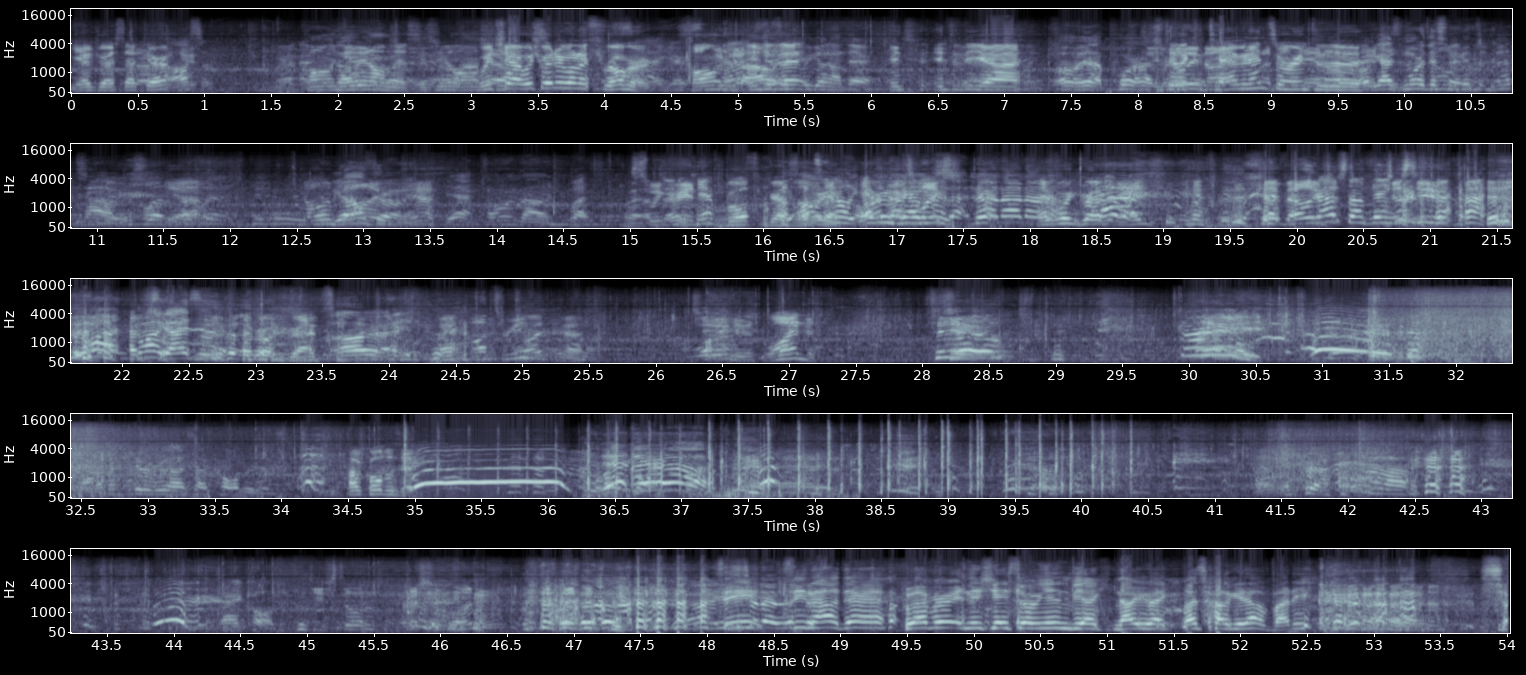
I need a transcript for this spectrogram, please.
You have dressed up, Dara? Awesome. Colin, get in on this. This is your last Which uh, which way do you want to throw her? Colin and Into the We go down there. into, into the uh, Oh yeah, poor us. into the contaminants or into Oh, the? guys, more this way. No, just let, Yeah. Colin we all throw it. Yeah. Yeah, Colin Ballard. What? Swing We her in. can't both grab Oh something. no, everyone grab Nice. No, no, no. Everyone grab an Okay, Ballard, Grab something. just you. Come on, come on, guys. Everyone grab something. All right. On three? One. Two. Three. I'm gonna realize how cold it is. How cold is it? Yeah, Dara! Very cold. You still question one? See, see now, Dara, whoever initiates throwing in, be like, now you're like, let's hug it out, buddy.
